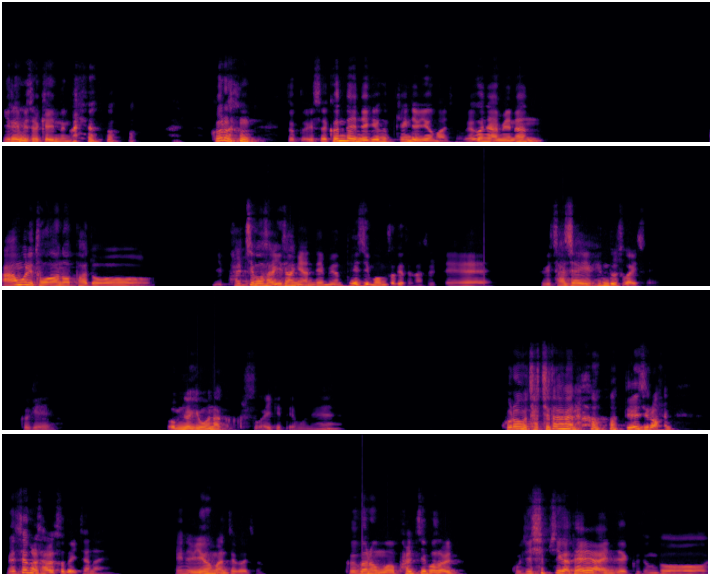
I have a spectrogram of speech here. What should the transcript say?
이름이 적혀 있는 거예요. 그런 적도 있어요. 근데 이게 굉장히 위험하죠. 왜 그러냐면은 아무리 도가 높아도 이 팔찌보살 이상이 안 되면 돼지 몸속에 들어갔을 때 그게 자제하기가 힘들 수가 있어요. 그게 음력이 워낙 클 수가 있기 때문에 그러면 자칫하면 돼지로 한 몇 생을 살 수도 있잖아요. 굉장히 위험한 저거죠. 그거는 뭐 팔찌보살 굳이 십지가 돼야 이제 그 정도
